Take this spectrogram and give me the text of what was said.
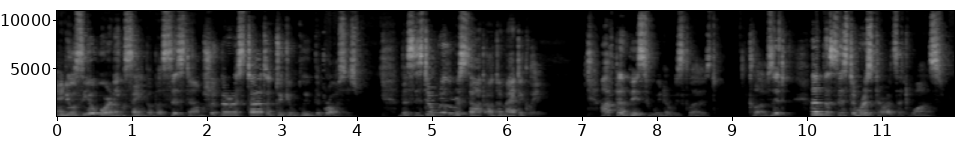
And you'll see a warning saying that the system should be restarted to complete the process. The system will restart automatically, after this window is closed, close it, and the system restarts at once.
